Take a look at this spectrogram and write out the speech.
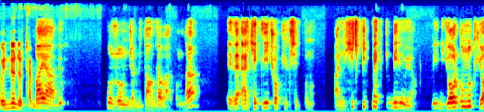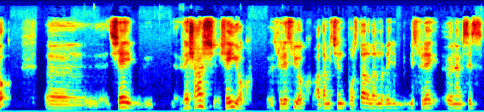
Ünlüdür tabii. bayağı bir uzunca bir dalga var bunda. E, ve erkekliği çok yüksek bunun. Hani hiç bitmek bilmiyor. Bir yorgunluk yok. Ee, şey reşarj şeyi yok. Süresi yok. Adam için posta aralarında bir, süre önemsiz.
